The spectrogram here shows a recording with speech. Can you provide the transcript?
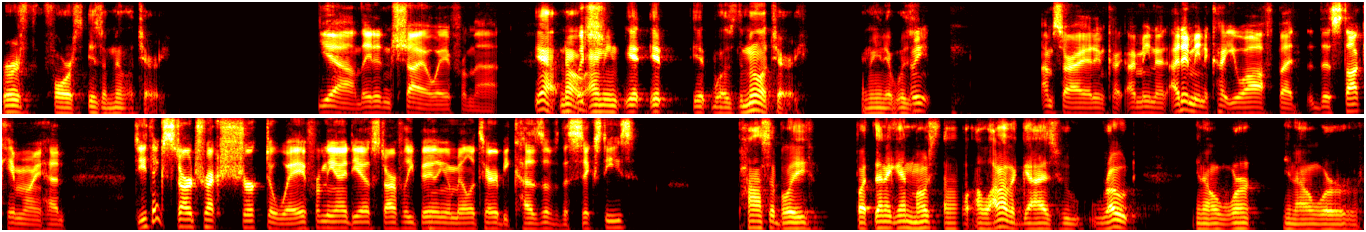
Earth Force is a military. Yeah, they didn't shy away from that. Yeah, no, I mean it it it was the military. I mean it was I mean, I'm sorry, I didn't. Cut, I mean, I, I didn't mean to cut you off, but this thought came in my head. Do you think Star Trek shirked away from the idea of Starfleet being a military because of the '60s? possibly, but then again, most a, lot of the guys who wrote, you know, weren't you know were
